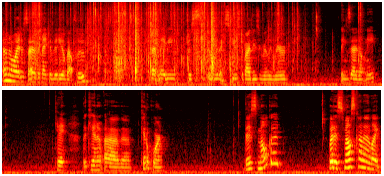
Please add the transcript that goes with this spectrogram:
I don't know why I decided to make a video about food. But maybe just it was an excuse to buy these really weird things that I don't need. Okay, the can uh, the kettle corn. They smell good, but it smells kind of like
